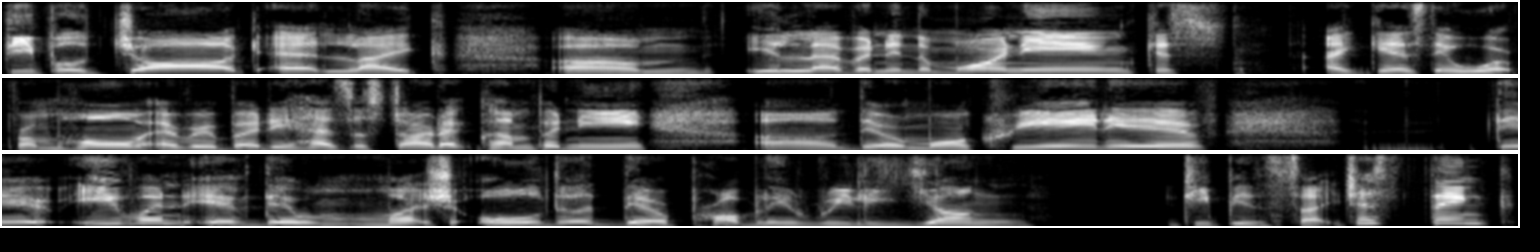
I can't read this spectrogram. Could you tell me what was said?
People jog at like um, 11 in the morning because I guess they work from home. Everybody has a startup company. Uh, they're more creative. They're even if they're much older, they're probably really young deep inside. Just think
